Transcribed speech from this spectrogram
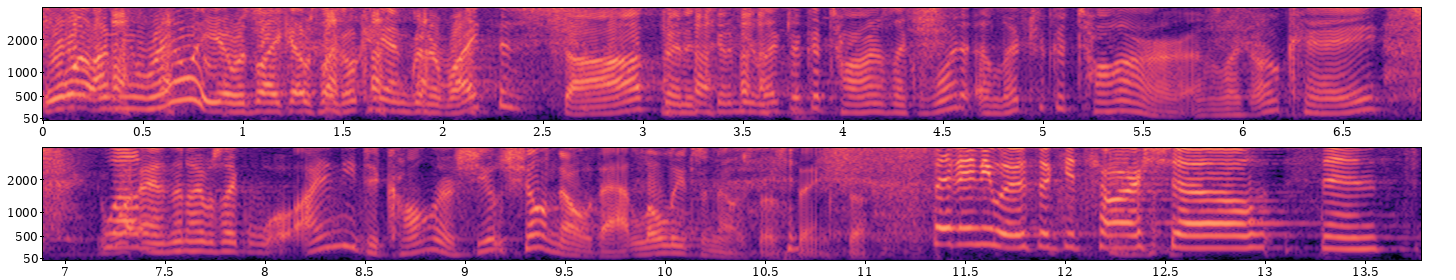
well, I mean, really, it was like, I was like, Okay, I'm going to write this stuff and it's going to be electric guitar. I was like, What? Electric guitar? I was like, Okay. Well, Well- and then I was like, Well, I need to call her. She'll, she'll know that. Lolita knows those things. So. But anyway, it was a guitar show, synth,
